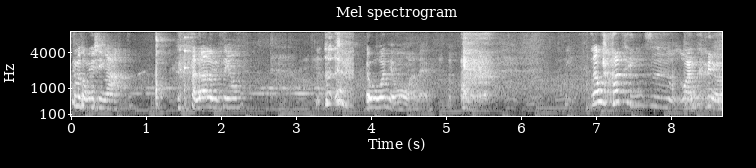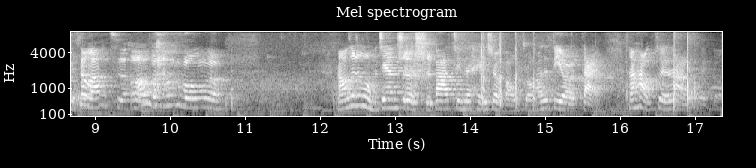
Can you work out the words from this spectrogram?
你们同一心啊？Hello，有声音吗？哎，我问题问完嘞，那我要停止玩这个游戏，那我要吃，好发疯了。然后这就是我们今天吃的十八斤的黑色包装，它是第二代，然后还有最辣的这个，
